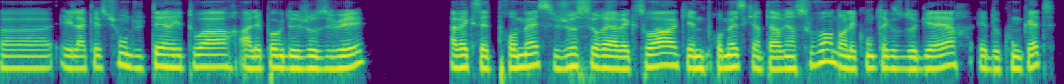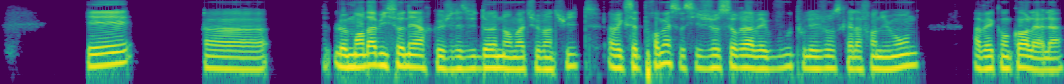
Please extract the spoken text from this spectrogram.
et la question du territoire à l'époque de Josué, avec cette promesse "Je serai avec toi", qui est une promesse qui intervient souvent dans les contextes de guerre et de conquête, et euh, le mandat missionnaire que Jésus donne en Matthieu 28, avec cette promesse aussi, je serai avec vous tous les jours jusqu'à la fin du monde, avec encore la, la,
